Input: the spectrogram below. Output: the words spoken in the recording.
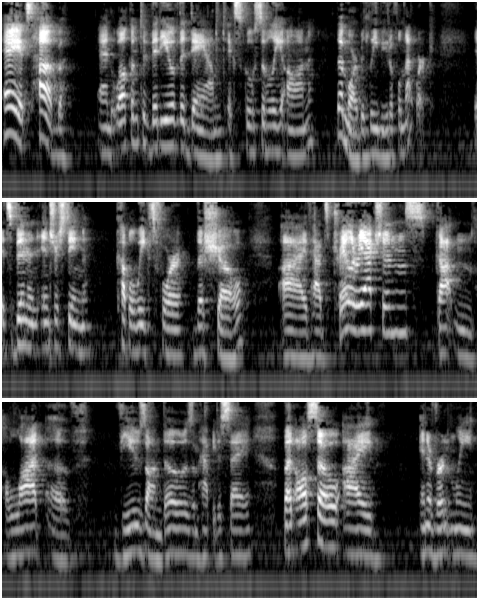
Hey, it's Hub, and welcome to Video of the Damned exclusively on the Morbidly Beautiful Network. It's been an interesting couple weeks for the show. I've had some trailer reactions, gotten a lot of views on those, I'm happy to say. But also, I inadvertently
